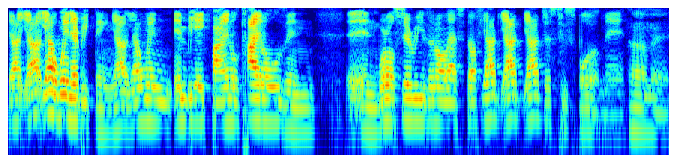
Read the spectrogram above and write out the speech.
Y'all, y'all, y'all win everything. Y'all, y'all win NBA final titles and and World Series and all that stuff. Y'all, y'all, y'all just too spoiled, man. Oh man.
